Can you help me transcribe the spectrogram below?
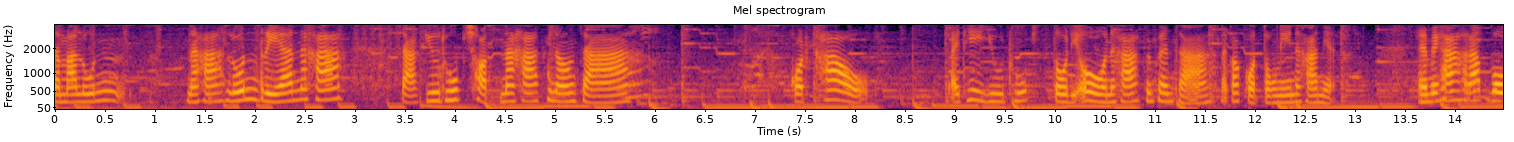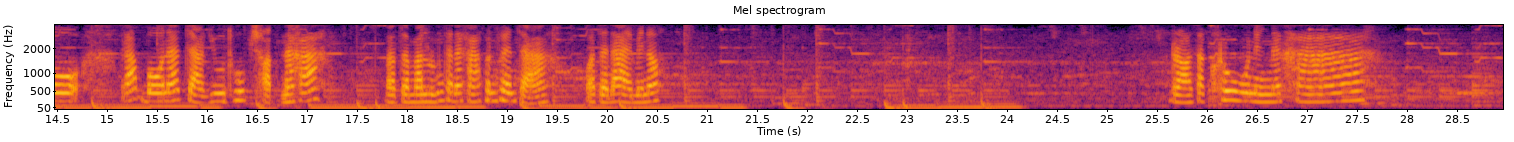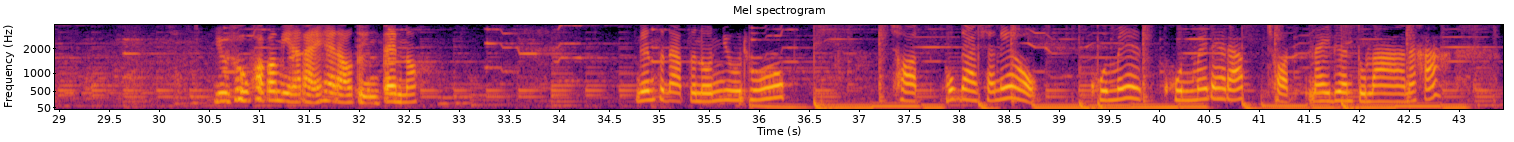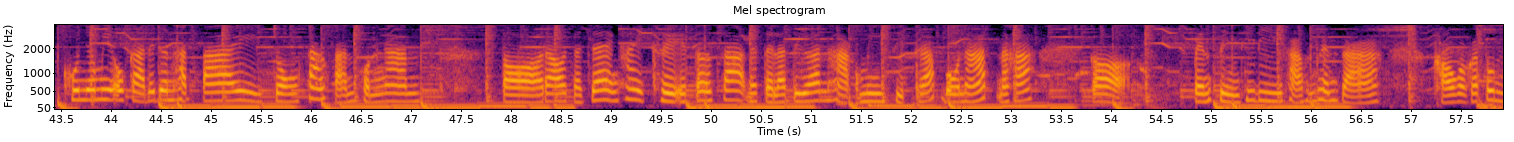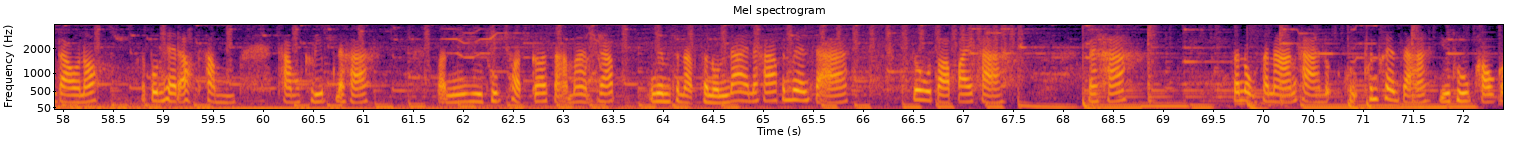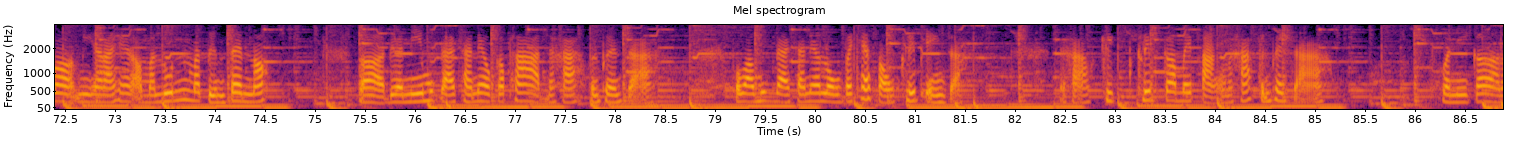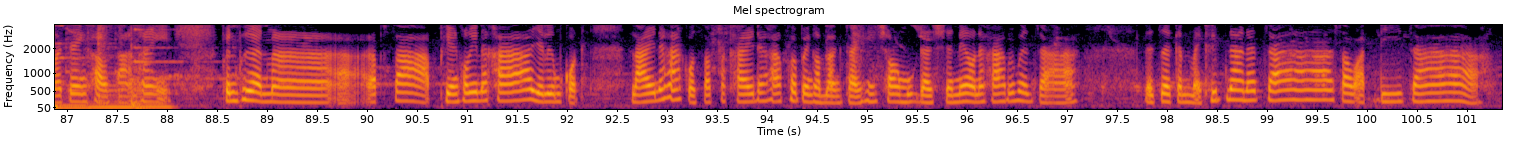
จะมาลุ้นนะคะ ลุ้นเหรียญนะคะ จาก YouTube Shot นะคะ พี่น้องจ๋ากดเข้าไปที่ YouTube Studio นะคะเพื่อนๆจ๋าแล้วก็กดตรงนี้นะคะเนี่ยเห็นไหมคะ รับโบรับโบนัสจาก YouTube Shot นะคะ เราจะมาลุ้นกันนะคะเพื่อนๆจ๋าว่าจะได้ไหมเนาะรอสักครู่หนึ่งนะคะ YouTube เขาก็มีอะไรให้เราตื่นเต้นเนาะ เงินสนับสนุน YouTube ช็อตมุกดาชาแนลคุณไม่ได้คุณไม่ได้รับช็อตในเดือนตุลานะคะ คุณยังมีโอกาสในเดือนถัดไป จงสร้างสารรค์ผลงาน ต่อเราจะแจ้งให้ครีเอเตอร์ทราบในแต่ละเดือนหากมีสิทธิ์รับโบนัสนะคะ ก็เป็นสิ่งที่ดีค่ะเพื่อนๆจ๋าเขาก็กระตุ้นเราเนาะกระตุ้นให้เราทำ ทำคลิปนะคะ ตอนนี้ YouTube Shot ก็สามารถรับเงินสนับสนุนได้นะคะ เพื่อนๆจ๋าสู้ต่อไปค่ะนะคะ สนุกสนานค่ะ เพื่อนๆจ๋า YouTube เขาก็มีอะไรให้เรามาลุ้นมาตื่นเต้นเนาะก็เดือนนี้มุกดาชาแนลก็พลาดนะคะ เพื่อนๆจ๋าเพราะว่ามุกดาชาแนลลงไปแค่ 2 คลิปเองจ้ะนะคะคลิปคลิปก็ไม่ปังนะคะ เพื่อนๆจ๋าวันนี้ก็มาแจ้งข่าวสารให้ เพื่อนๆมารับทราบเพียงเท่านี้นะคะ อย่าลืมกดไลค์นะคะ กด Subscribe นะคะ เพื่อเป็นกำลังใจให้ช่องมุกดาชาแนลนะคะ เพื่อนๆจ๋าแล้วเจอกันใหม่คลิปหน้านะจ๊ะสวัสดีจ้า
